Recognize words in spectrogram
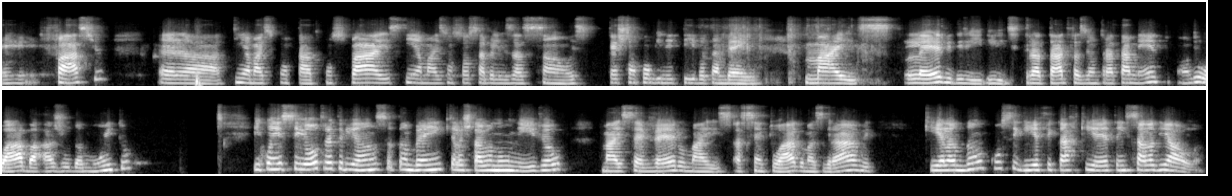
é, fácil, era, tinha mais contato com os pais, tinha mais uma sociabilização, questão cognitiva também mais leve de, de, de tratar, de fazer um tratamento, onde o ABA ajuda muito. E conheci outra criança também, que ela estava num nível mais severo, mais acentuado, mais grave, que ela não conseguia ficar quieta em sala de aula.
